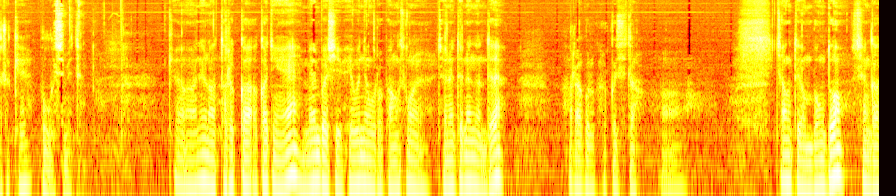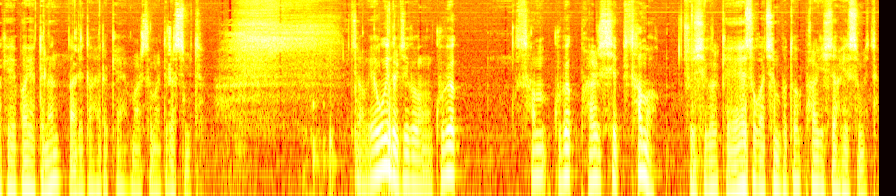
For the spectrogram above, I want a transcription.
이렇게 보고 있습니다. 아니나 다를까 아까 중에 멤버십 회원용으로 방송을 전해드렸는데 하락을 갈 것이다. 어, 장대 연봉도 생각해 봐야 되는 날이다 이렇게 말씀을 드렸습니다. 자 외국인들 지금 903, 983억 주식을 계속 아침부터 팔기 시작했습니다.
